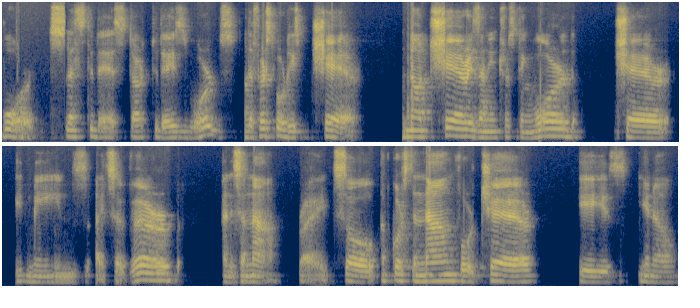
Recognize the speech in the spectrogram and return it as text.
words. Let's today start today's words. The first word is chair. Now, chair is an interesting word. Chair, it means it's a verb and it's a noun, right? So, of course, the noun for chair is, you know,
